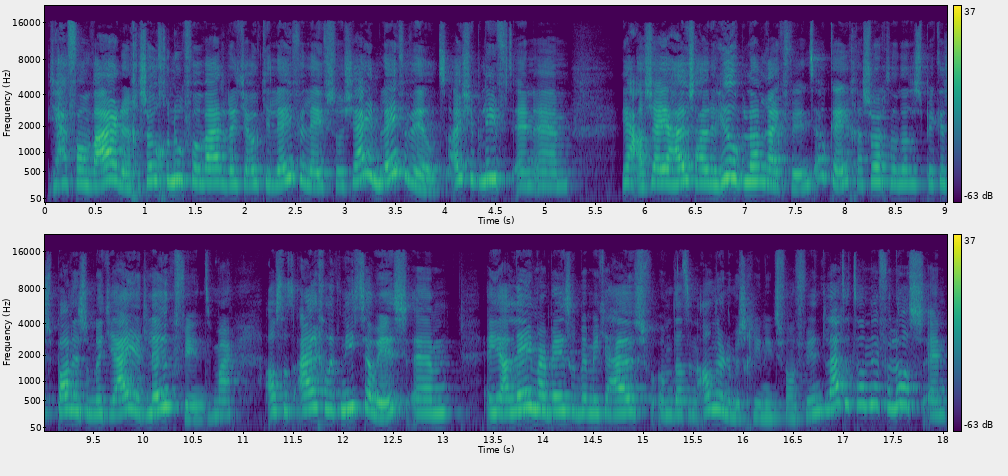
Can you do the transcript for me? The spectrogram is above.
ja, van waarde. Zo genoeg van waarde dat je ook je leven leeft zoals jij hem leven wilt. Alsjeblieft. En ja, als jij je huishouden heel belangrijk vindt, oké, ga zorgen dan dat het spik en span is omdat jij het leuk vindt. Maar als dat eigenlijk niet zo is en je alleen maar bezig bent met je huis omdat een ander er misschien iets van vindt, laat het dan even los. En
